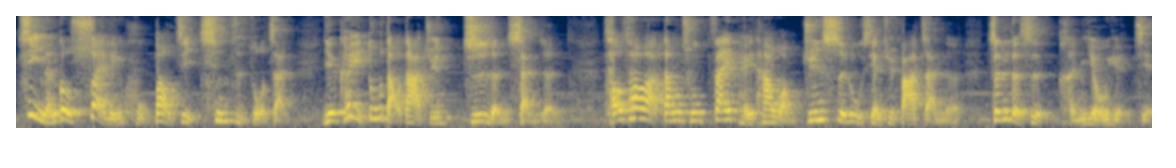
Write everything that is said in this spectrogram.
既能够率领虎豹骑亲自作战，也可以督导大军，知人善任。曹操啊，当初栽培他往军事路线去发展呢，真的是很有远见。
